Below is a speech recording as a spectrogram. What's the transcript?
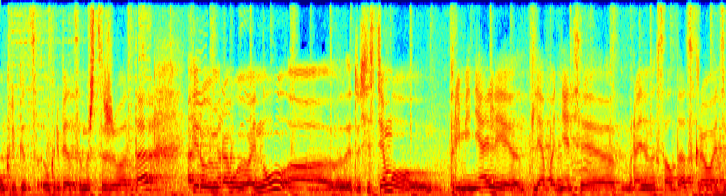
укрепится, укрепятся мышцы живота. Первую мировую войну э, эту систему применяли для поднятия раненых солдат с кровати.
